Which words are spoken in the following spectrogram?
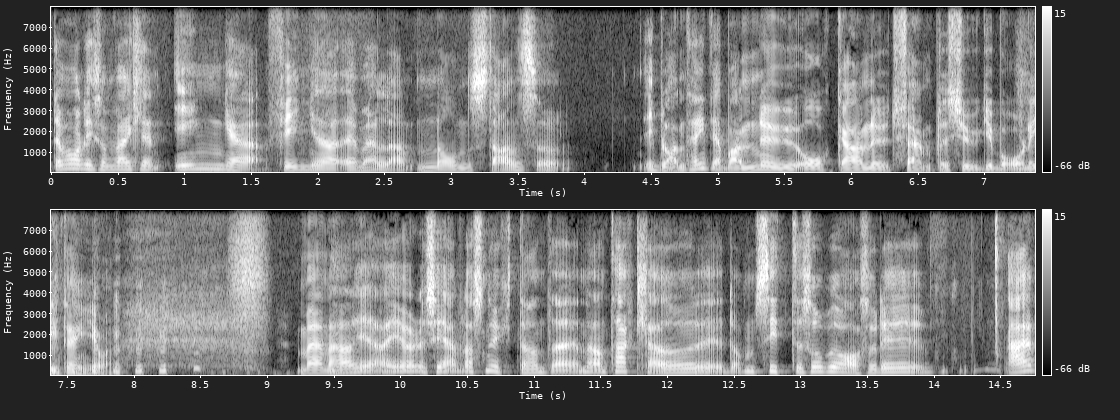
det var liksom verkligen inga fingrar emellan någonstans. Och ibland tänkte jag bara nu åker han ut 5 plus 20 boarding tänker jag. Men han, han gör det så jävla snyggt när han, när han tacklar och det, de sitter så bra så det... Nej,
